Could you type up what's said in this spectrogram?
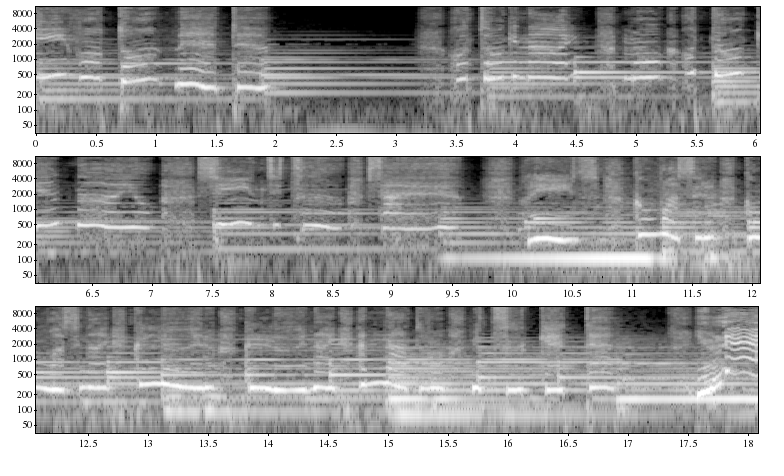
息を止めて。ほどけない。もうほどけないよ。真実さえ。フリーズ。壊せる。壊せない。狂える。狂えない。あなたを見つけて。揺れ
